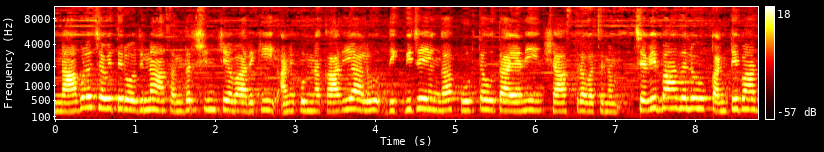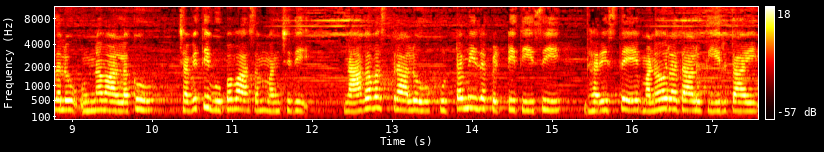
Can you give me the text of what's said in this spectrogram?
నాగుల చవితి రోజున సందర్శించే వారికి అనుకున్న కార్యాలు దిగ్విజయంగా పూర్తవుతాయని శాస్త్రవచనం. చెవి బాధలు కంటి బాధలు ఉన్న వాళ్ళకు చవితి ఉపవాసం మంచిది. నాగవస్త్రాలు పుట్ట మీద పెట్టి తీసి ధరిస్తే మనోరథాలు తీరుతాయి.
